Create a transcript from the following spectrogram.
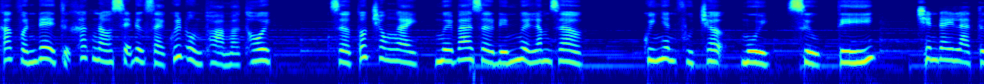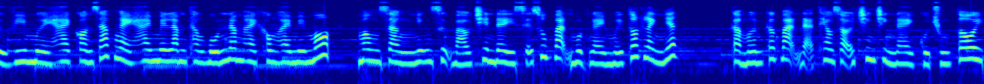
các vấn đề tự khắc nó sẽ được giải quyết ổn thỏa mà thôi. Giờ tốt trong ngày, 13 giờ đến 15 giờ quý nhân phù trợ, mùi, sửu, tí. Trên đây là tử vi 12 con giáp ngày 25 tháng 4 năm 2021. Mong rằng những dự báo trên đây sẽ giúp bạn một ngày mới tốt lành nhất. Cảm ơn các bạn đã theo dõi chương trình này của chúng tôi.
